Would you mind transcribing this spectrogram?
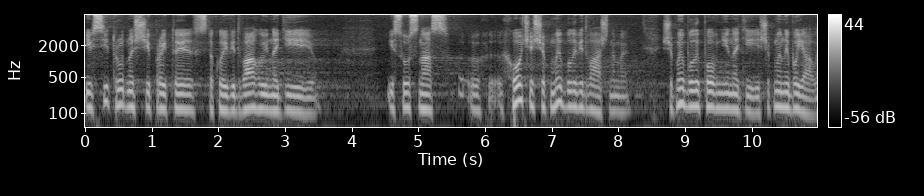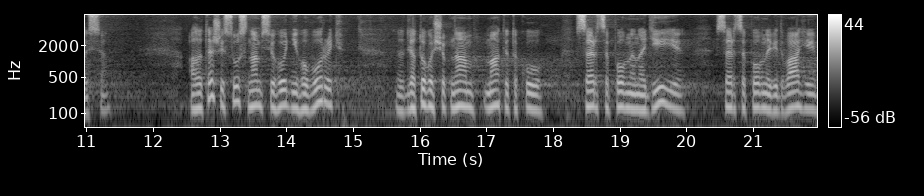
і всі труднощі пройти з такою відвагою, надією. Ісус нас е, хоче, щоб ми були відважними, щоб ми були повні надії, щоб ми не боялися. Але теж Ісус нам сьогодні говорить для того, щоб нам мати таку серце повне надії, серце повне відваги.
